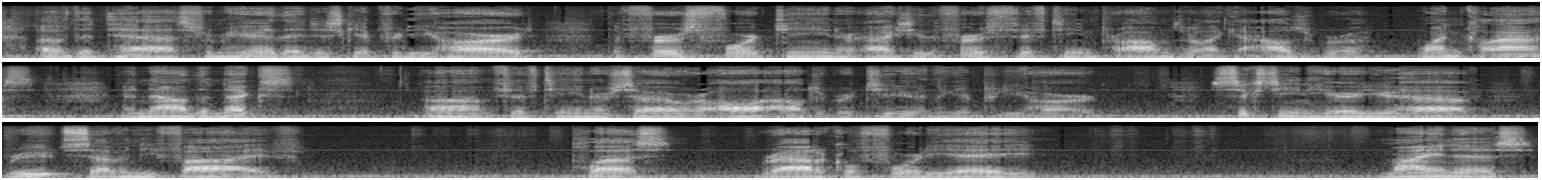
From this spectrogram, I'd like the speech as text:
of the test. From here, they just get pretty hard. The first 14, or actually the first 15 problems are like an Algebra 1 class, and now the next um, 15 or so are all Algebra 2, and they get pretty hard. 16 here, you have root 75 plus radical 48 minus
